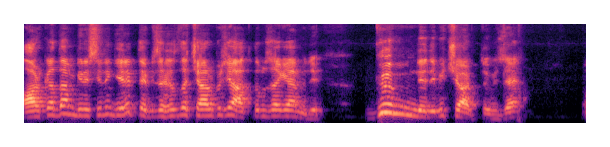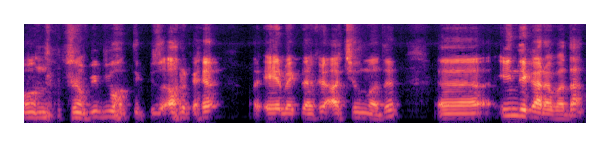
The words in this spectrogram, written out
Arkadan birisinin gelip de bize hızla çarpacağı aklımıza gelmedi. Güm dedi bir çarptı bize. Ondan sonra bir, baktık biz arkaya. Airbagler falan açılmadı. Ee, indik arabadan.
